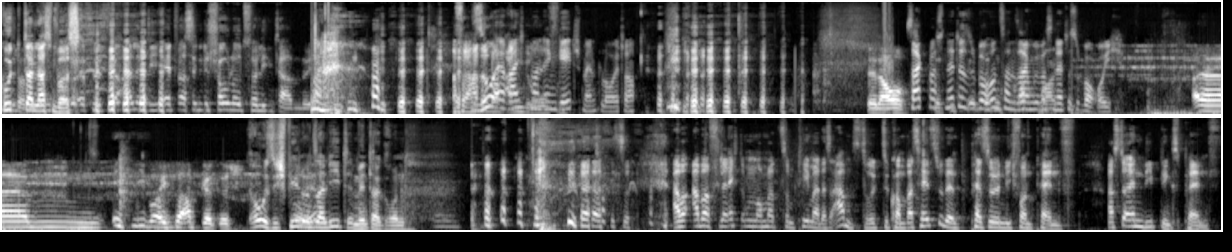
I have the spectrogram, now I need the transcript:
Gut, dann lassen wir's. öffnet Für alle, die etwas in den Shownotes verlinkt haben möchten. So er erreicht man angerufen. Engagement, Leute. Genau. Sagt was Nettes über uns, dann sagen wir was Nettes über euch. Ähm, ich liebe euch so abgöttisch. Oh, sie spielen Oh, ja. unser Lied im Hintergrund. Also, aber, aber vielleicht, um nochmal zum Thema des Abends zurückzukommen, was hältst du denn persönlich von Penf? Hast du einen Lieblingspenf?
